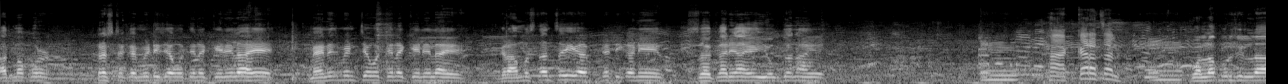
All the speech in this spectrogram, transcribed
आदमापूर ट्रस्ट कमिटीच्या वतीनं केलेलं आहे. मॅनेजमेंटच्या वतीनं केलेलं आहे. ग्रामस्थांचंही या त्या ठिकाणी सहकार्य आहे योगदान आहे. हा करा चालू. कोल्हापूर जिल्हा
